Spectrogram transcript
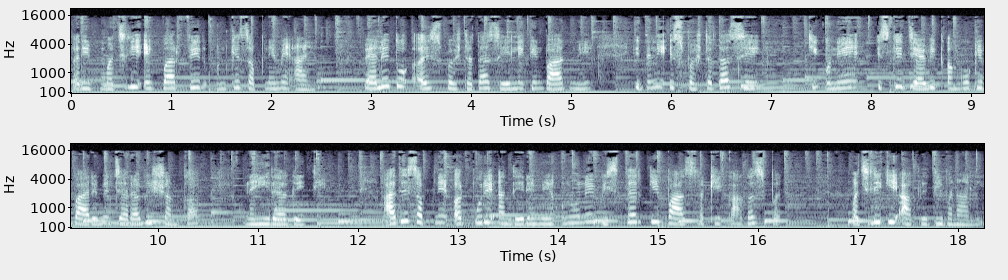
करीब मछली एक बार फिर उनके सपने में आई। पहले तो अस्पष्टता से, लेकिन बाद में इतनी स्पष्टता से कि उन्हें इसके जैविक अंगों के बारे में जरा भी शंका नहीं रह गई थी। आधे सपने और पूरे अंधेरे में उन्होंने बिस्तर के पास रखे कागज़ पर मछली की आकृति बना ली।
